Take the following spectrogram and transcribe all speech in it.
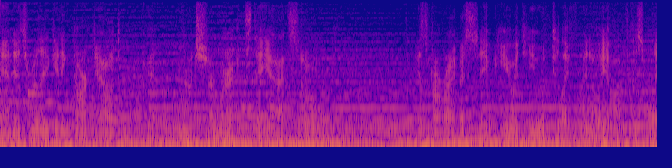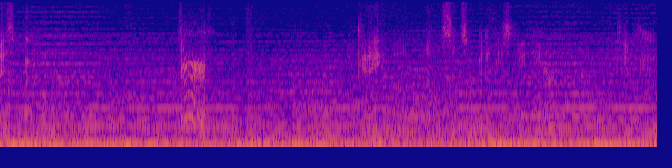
and it's really getting dark out. I'm not sure where I can stay at, so is it alright if I stay here with you until I find a way off this place and back home? Sure. Okay, um, well, since I'm gonna be staying here, can you,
